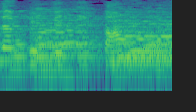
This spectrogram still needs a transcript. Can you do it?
la bibbidi bop.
